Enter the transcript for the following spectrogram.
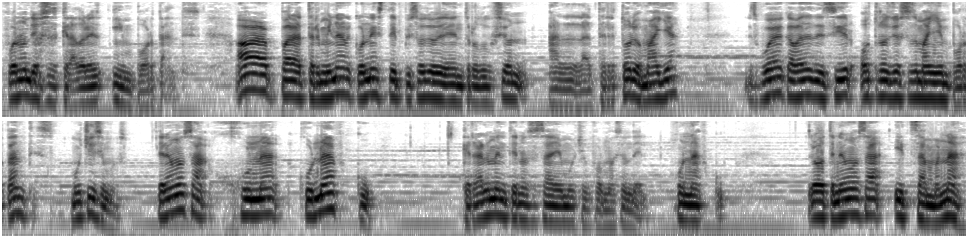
fueron dioses creadores importantes. Ahora, para terminar con este episodio de introducción al territorio maya, les voy a acabar de decir otros dioses maya importantes. Muchísimos. Tenemos a Hunafku, que realmente no se sabe mucha información de él. Hunafku. Luego tenemos a Itzamaná,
